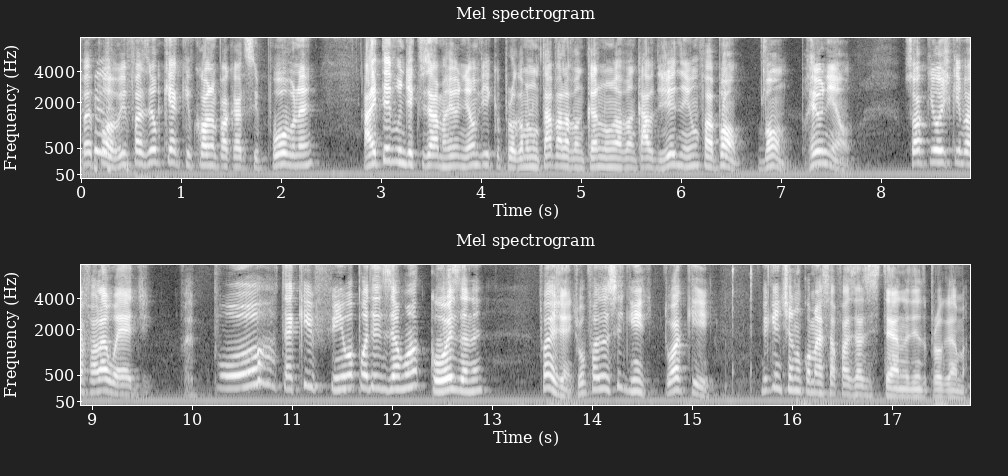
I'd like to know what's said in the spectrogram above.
Falei, pô, vim fazer o que aqui, ficar olhando pra cá desse povo, né? Aí teve um dia que fizeram uma reunião, vi que o programa não tava alavancando, não alavancava de jeito nenhum. Falei, bom, bom, reunião. Só que hoje quem vai falar é o Ed. Falei, pô, até que fim eu vou poder dizer alguma coisa, né? Falei, gente, vamos fazer o seguinte, tô aqui. Por que a gente não começa a fazer as externas dentro do programa?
